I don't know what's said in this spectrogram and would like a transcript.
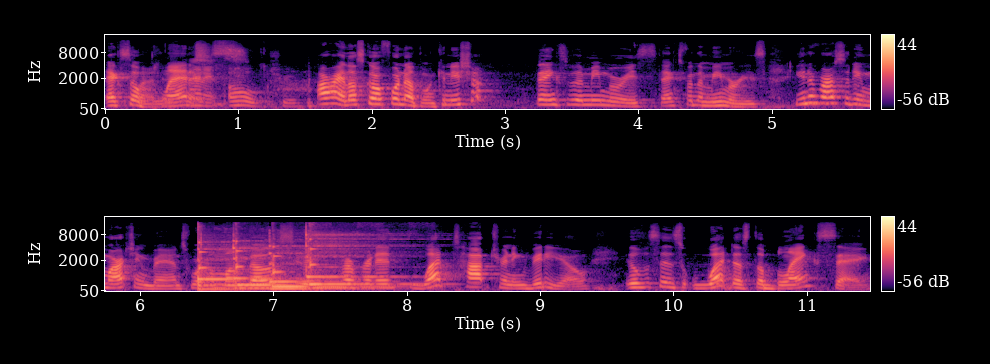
Exoplanets. Oh, true. All right, let's go for another one. Kanisha? Thanks for the memories. Thanks for the memories. University marching bands were among those who interpreted what top trending video? Ylvis's What Does the Blank Say?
